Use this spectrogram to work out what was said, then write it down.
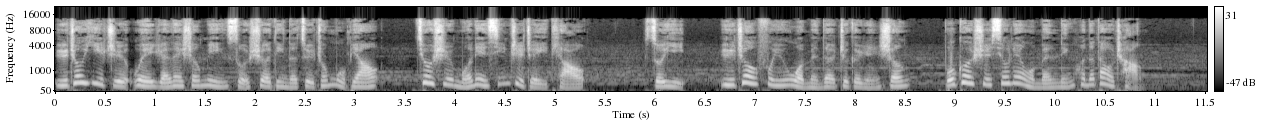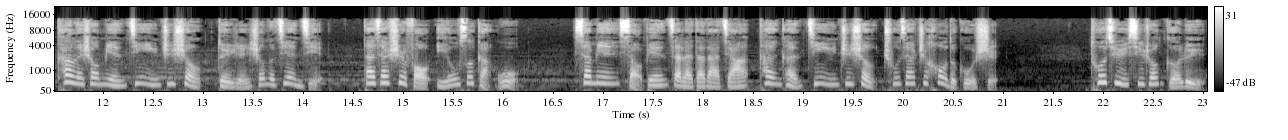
宇宙意志为人类生命所设定的最终目标，就是磨练心智这一条。所以，宇宙赋予我们的这个人生，不过是修炼我们灵魂的道场。看了上面经营之圣对人生的见解。大家是否已有所感悟？下面小编再来带大家看看经营之圣出家之后的故事。脱去西装革履，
